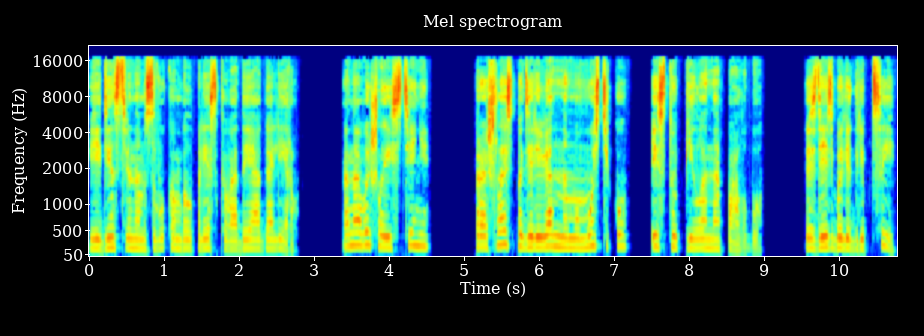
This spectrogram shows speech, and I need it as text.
Единственным звуком был плеск воды о галеру. Она вышла из тени, прошлась по деревянному мостику и ступила на палубу. Здесь были грибцы,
